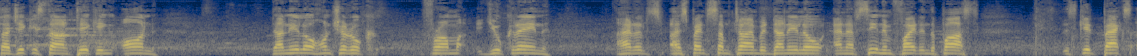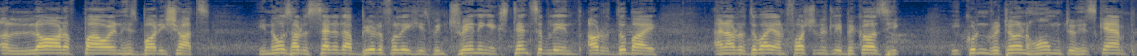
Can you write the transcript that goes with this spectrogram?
Tajikistan taking on Danilo Honcharuk from Ukraine. I, had, I spent some time with Danilo and I've seen him fight in the past. This kid packs a lot of power in his body shots. He knows how to set it up beautifully. He's been training extensively in, out of Dubai. And out of Dubai, unfortunately, because he, he couldn't return home to his camp.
